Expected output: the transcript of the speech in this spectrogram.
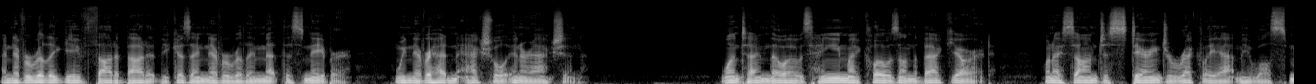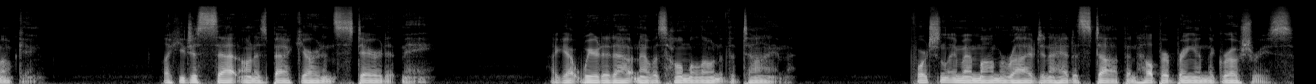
I never really gave thought about it because I never really met this neighbor. We never had an actual interaction. One time, though, I was hanging my clothes on the backyard when I saw him just staring directly at me while smoking. Like he just sat on his backyard and stared at me. I got weirded out and I was home alone at the time. Fortunately, my mom arrived and I had to stop and help her bring in the groceries.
